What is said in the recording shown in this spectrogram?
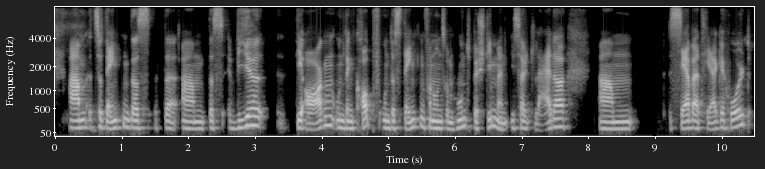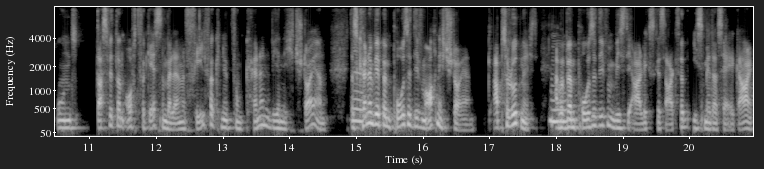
ähm, zu denken, dass, da, ähm, dass wir die Augen und den Kopf und das Denken von unserem Hund bestimmen, ist halt leider ähm, sehr weit hergeholt und das wird dann oft vergessen, weil eine Fehlverknüpfung können wir nicht steuern. Das ja. können wir beim Positiven auch nicht steuern. Absolut nicht. Mhm. Aber beim Positiven, wie es die Alex gesagt hat, ist mir das ja egal.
